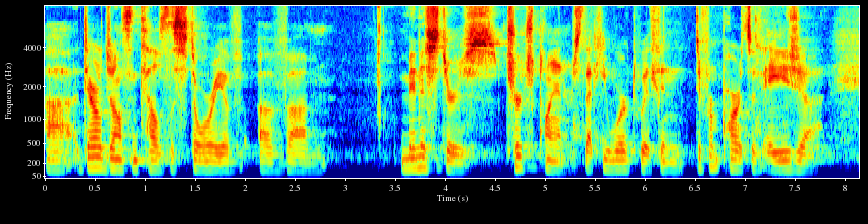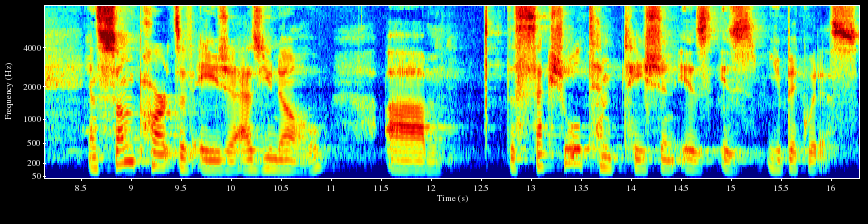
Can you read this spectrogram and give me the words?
Uh, Darrell Johnson tells the story of, of um, ministers, church planners that he worked with in different parts of Asia. And some parts of Asia, as you know, um, the sexual temptation is, is ubiquitous.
